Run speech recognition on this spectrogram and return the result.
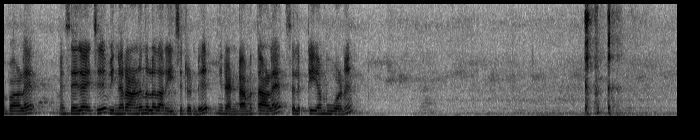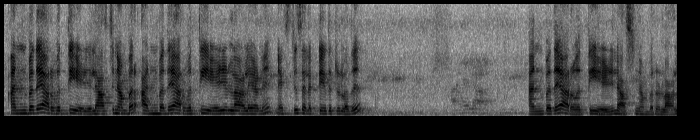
അപ്പോൾ ആളെ മെസ്സേജ് അയച്ച് വിന്നർ ആണെന്നുള്ളത് അറിയിച്ചിട്ടുണ്ട്. ഇനി രണ്ടാമത്തെ ആളെ സെലക്ട് ചെയ്യാൻ പോവാണ്. അൻപത് അറുപത്തി ഏഴ് ലാസ്റ്റ് നമ്പർ അൻപത് അറുപത്തി ഏഴ് ഉള്ള ആളെയാണ് നെക്സ്റ്റ് സെലക്ട് ചെയ്തിട്ടുള്ളത്. അൻപത് അറുപത്തി ഏഴ് ലാസ്റ്റ് നമ്പർ ഉള്ള ആൾ.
